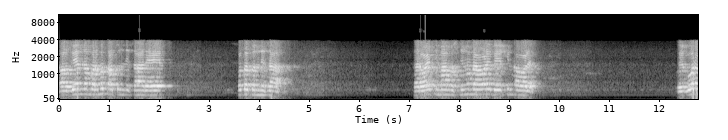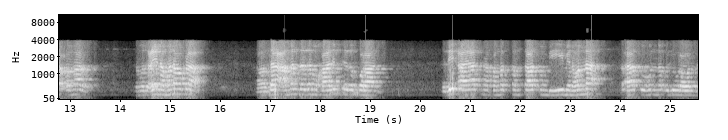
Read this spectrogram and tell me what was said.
او دیم نمبر متعت النساء ده متعت النساء دا روایت امام مسلم هم راوړی به یې هم راوړی وی ګور عمر د متعین منع وکړه او دا عمل د مخالف دی د قران دې آیات نه فمستم تاتم به منهن فاتوهن اجورهن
